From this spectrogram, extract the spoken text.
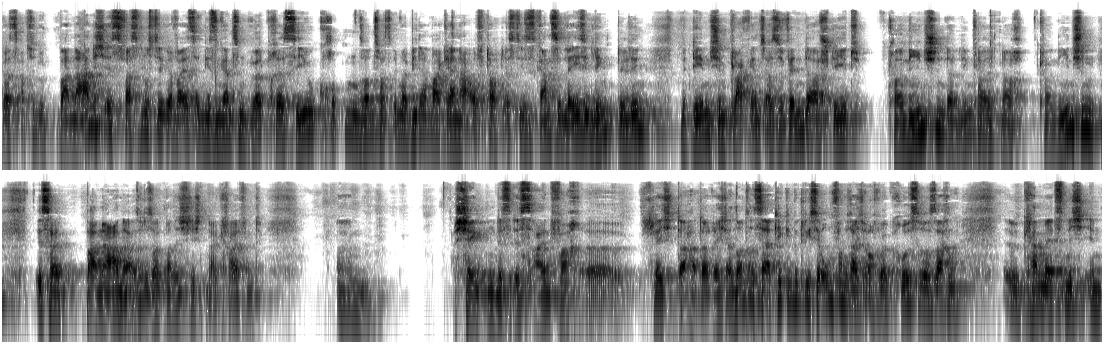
was absolut bananig ist, was lustigerweise in diesen ganzen WordPress-SEO-Gruppen, sonst was immer wieder mal gerne auftaucht, ist dieses ganze Lazy Link Building mit dämlichen Plugins. Also wenn da steht Kaninchen, dann Link halt nach Kaninchen, ist halt Banane. Also das sollte man nicht schlicht und ergreifend ähm, schenken. Das ist einfach äh, schlecht, da hat er recht. Ansonsten ist der Artikel wirklich sehr umfangreich, auch über größere Sachen. Äh, kann man jetzt nicht in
